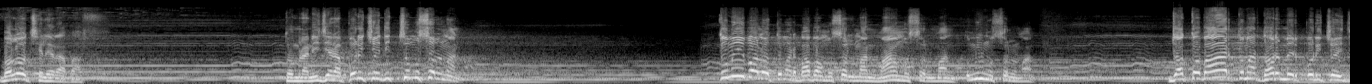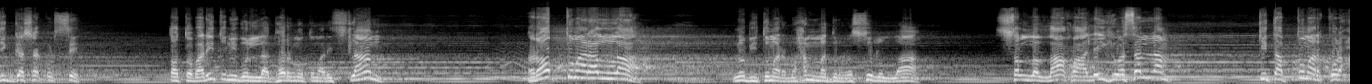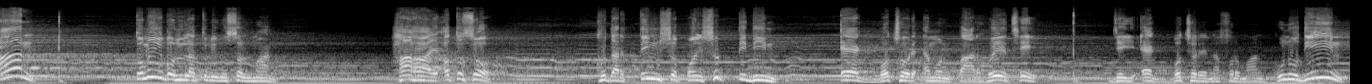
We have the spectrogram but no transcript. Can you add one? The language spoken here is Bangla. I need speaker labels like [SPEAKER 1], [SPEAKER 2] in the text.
[SPEAKER 1] বলো, ছেলেরা বাপ, তোমরা নিজেরা পরিচয় দিচ্ছ মুসলমান? তুমি বলো, তোমার বাবা মুসলমান, মা মুসলমান, তুমি মুসলমান? যতবার তোমার ধর্মের পরিচয় জিজ্ঞাসা করছে, ততবারই তুমি বললা, ধর্ম তোমার ইসলাম, রব তোমার আল্লাহ, নবী তোমার মোহাম্মদুর রসুল্লাহ সাল্লাহ আলহি ওয়াসাল্লাম, কিতাব তোমার কোরআন তুমি বললা তুমি মুসলমান। হা, হায়, অথচ খুদার তিনশো পঁয়ষট্টি দিন এক বছর এমন পার হয়েছে, যেই এক বছরে নাফরমান কোনো দিন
